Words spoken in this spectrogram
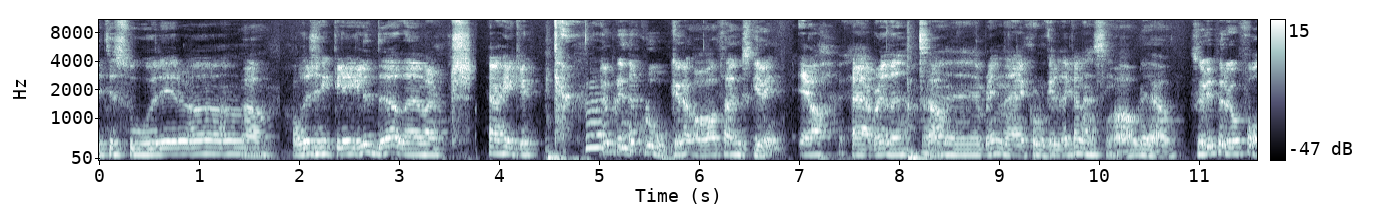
litt historier og Ja. ha det skikkelig hyggelig. Det hadde vært ja, hyggelig. Men Blir du klokere av thanksgiving? Ja, jeg blir det. Ja. Jeg blir en klokere, det kan jeg si. Ja, blir jeg. Skal vi prøve å få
